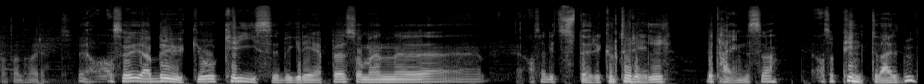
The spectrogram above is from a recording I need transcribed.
at han har rett. Ja, altså jeg bruker jo krisebegrepet som en, eh, altså en litt større kulturell betegnelse. Altså pynteverden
